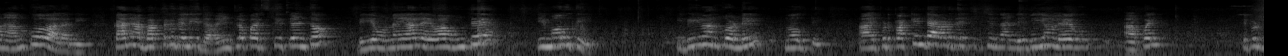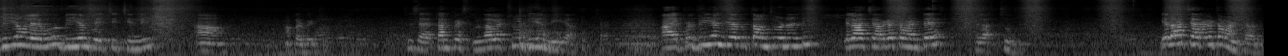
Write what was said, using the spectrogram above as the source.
అని అనుకోవాలని. కానీ ఆ భర్తకు తెలియదు ఇంట్లో పరిస్థితి ఏంటో? బియ్యం ఉన్నాయా లేవా? ఉంటే ఈ మోగుతాయి ఈ బియ్యం అనుకోండి మోగుతాయి ఆ, ఇప్పుడు పక్కింటి ఆవిడ తెచ్చిచ్చిందండి బియ్యం లేవు. పోయి. ఇప్పుడు బియ్యం లేవు బియ్యం తెచ్చిచ్చింది. అక్కడ పెట్టు. చూసారా? కనిపిస్తుందా. లక్ష్మి బియ్యం తీయాలి. ఇప్పుడు బియ్యం జరుగుతాం చూడండి. ఇలా చెరగటం అంటే ఇలా చూడు. ఇలా చెరగటం అంటారు.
